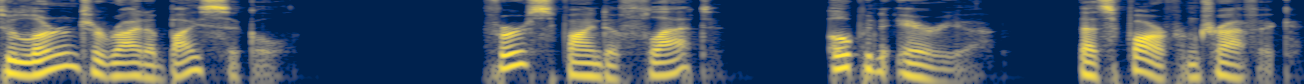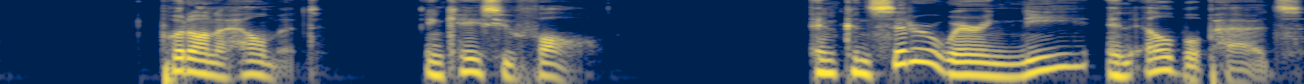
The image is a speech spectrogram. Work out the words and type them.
To learn to ride a bicycle, first find a flat, open area that's far from traffic. Put on a helmet in case you fall. And consider wearing knee and elbow pads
